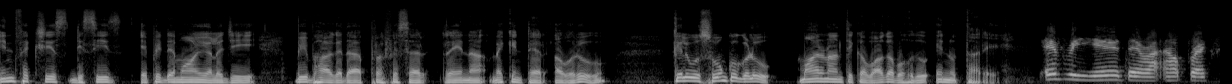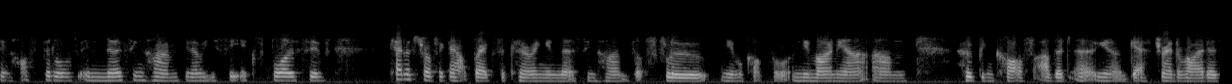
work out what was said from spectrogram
ಇನ್ಫೆಕ್ಷಿಯಸ್ ಡಿಸೀಸ್ ಎಪಿಡೆಮಾಯಾಲಜಿ ವಿಭಾಗದ ಪ್ರೊಫೆಸರ್ ರೇನಾ ಮೆಕಿಂಟರ್ ಅವರು ಕೆಲವು ಸೋಂಕುಗಳು ಮಾರಣಾಂತಿಕವಾಗಬಹುದು ಎನ್ನುತ್ತಾರೆ Every year there are outbreaks in hospitals, in nursing homes. You know, you see explosive, catastrophic outbreaks occurring in nursing homes of flu, pneumococcal pneumonia, um, whooping cough, other, uh, you know, gastroenteritis,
